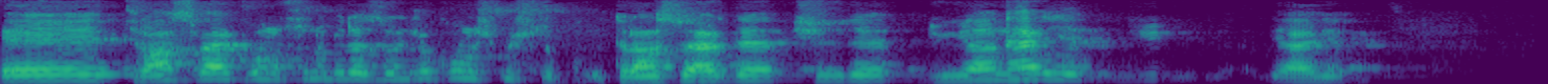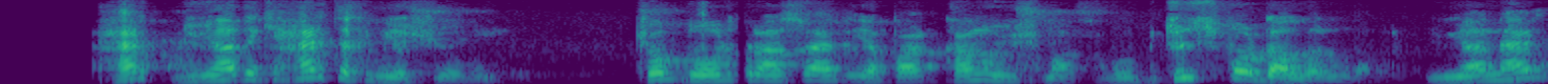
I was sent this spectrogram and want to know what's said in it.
E, transfer konusunu biraz önce konuşmuştuk. Transferde şimdi dünyanın her yani her dünyadaki her takım yaşıyor bunu. Çok doğru transfer yapar, kan uyuşmaz. Bu bütün spor dallarında var. Dünyanın her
